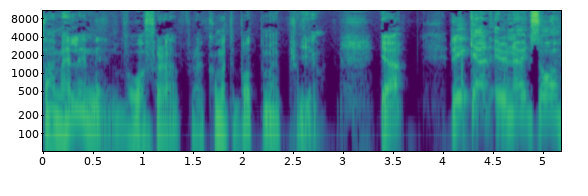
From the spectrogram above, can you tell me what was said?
samhällelig nivå för att, för att komma till botten med problemet. Ja. Rickard, är du nöjd så?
